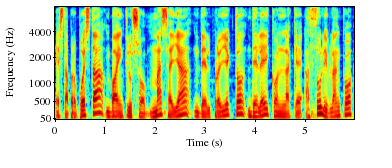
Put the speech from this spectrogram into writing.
Esta propuesta va incluso más allá del proyecto de ley con la que Azul y Blanco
